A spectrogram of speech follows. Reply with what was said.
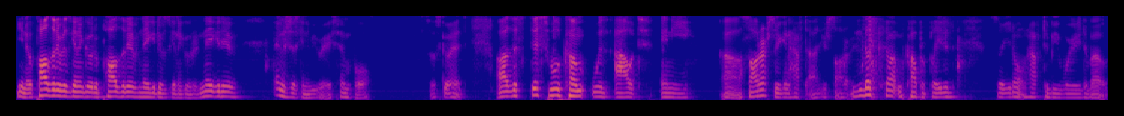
You know, positive is going to go to positive, negative is going to go to negative, and it's just going to be very simple. So let's go ahead. Uh, this this will come without any uh, solder, so you're going to have to add your solder. It does come copper plated, so you don't have to be worried about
